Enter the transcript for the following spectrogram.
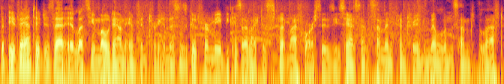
But the advantage is that it lets you mow down infantry, and this is good for me because I like to split my forces. You see I sent some infantry in the middle and some to the left.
